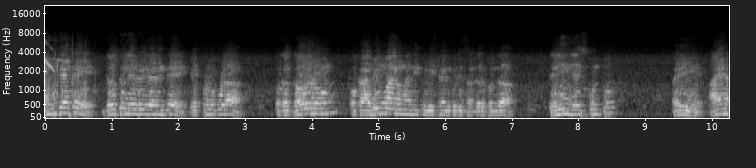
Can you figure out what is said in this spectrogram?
అందుచేతే జ్యోతుల నెహ్రూ గారంటే ఎప్పుడు కూడా ఒక గౌరవం ఒక అభిమానం అనే విషయాన్ని కూడా సందర్భంగా తెలియజేసుకుంటూ మరి ఆయన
